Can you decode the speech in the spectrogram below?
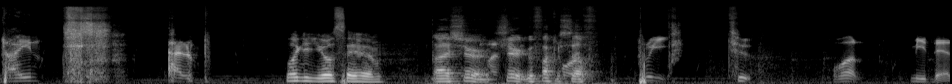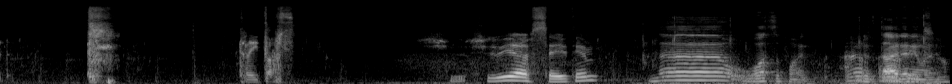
Dying. help. Look at you, save him. Ah, sure, sure. Go fuck yourself. Three, two, one. Me dead. Traitors. Should, should we have saved him? No, what's the point? I Would have died anyway. so.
